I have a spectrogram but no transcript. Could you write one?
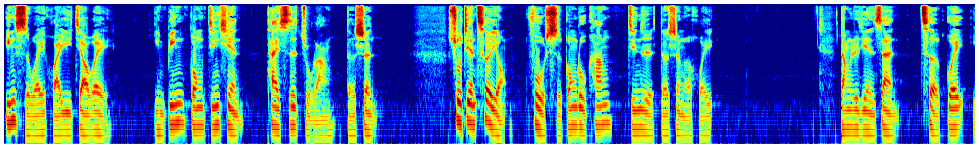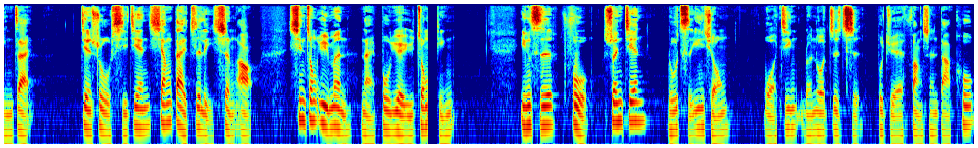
因使为怀义校尉，引兵攻金县，太师祖郎得胜。术见策勇，复使攻陆康，今日得胜而回。当日宴散，策归营寨。见术席间相待之礼甚奥，心中郁闷，乃步跃于中庭。因思父孙坚如此英雄，我今沦落至此，不觉放声大哭。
